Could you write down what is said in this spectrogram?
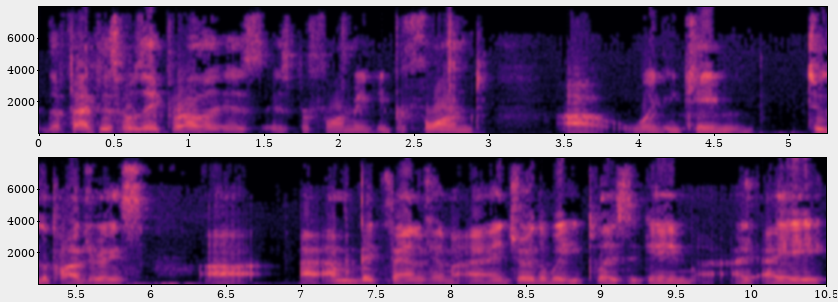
The fact is, Jose Pirela is is performing. He performed uh, when he came to the Padres. Uh, I, I'm a big fan of him. I enjoy the way he plays the game. I, I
